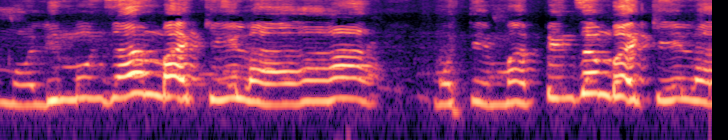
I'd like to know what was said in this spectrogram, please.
molimo nzambe akela motema mpe nzambe akela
